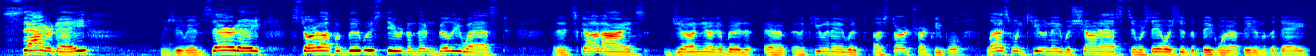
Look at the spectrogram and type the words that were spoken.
Saturday. We zoom in. Saturday, start off with Boo Boo Stewart and then Billy West. And then Scott Innes, John Youngabud, and, and a Q&A with uh, Star Trek people. Last one Q&A with Sean Astin, which they always do the big one at the end of the day.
